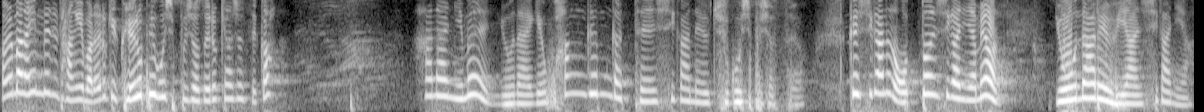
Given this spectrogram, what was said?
얼마나 힘든지 당해봐라. 이렇게 괴롭히고 싶으셔서 이렇게 하셨을까? 하나님은 요나에게 황금 같은 시간을 주고 싶으셨어요. 그 시간은 어떤 시간이냐면 요나를 위한 시간이야.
